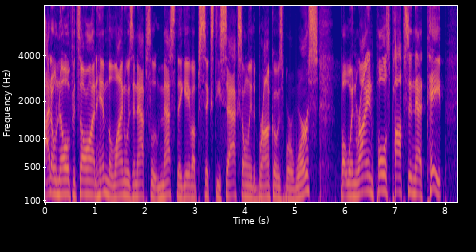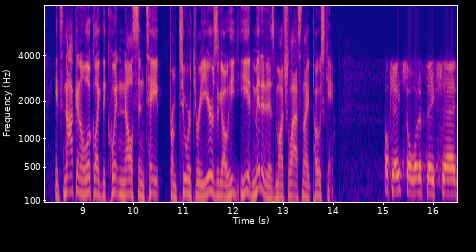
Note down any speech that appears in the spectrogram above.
I don't know if it's all on him. The line was an absolute mess. They gave up 60 sacks. Only the Broncos were worse. But when Ryan Poles pops in that tape, it's not going to look like the Quenton Nelson tape from two or three years ago. He he admitted as much last night post game. Okay, so what if they said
